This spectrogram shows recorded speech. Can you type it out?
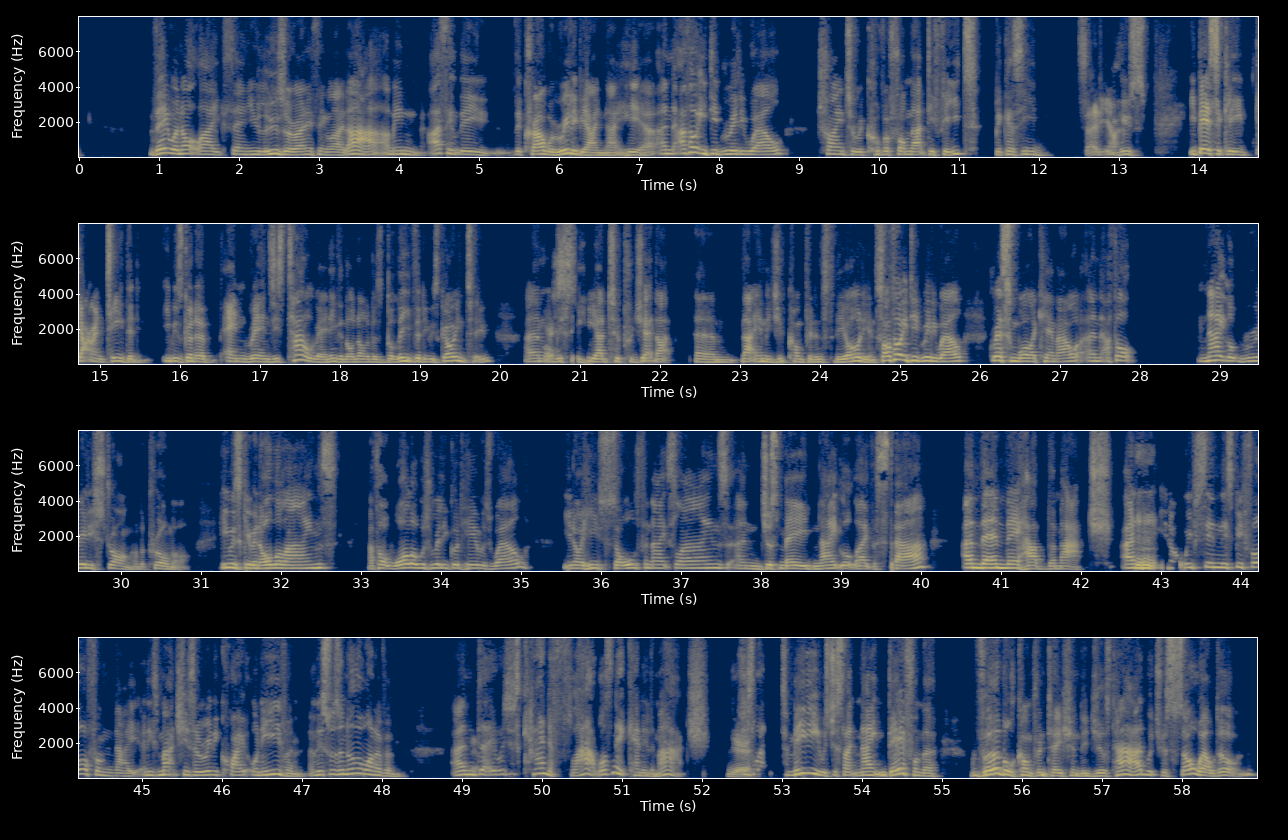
they were not like saying you loser or anything like that. I mean, I think the the crowd were really behind Knight here, and I thought he did really well trying to recover from that defeat because he said, you know, who's he basically guaranteed that he was going to end Reigns' title reign, even though none of us believed that he was going to. Um, yes. Obviously, he had to project that um, that image of confidence to the audience. So I thought he did really well. Grayson Waller came out, and I thought Knight looked really strong on the promo. He was giving all the lines. I thought Waller was really good here as well. You know, he sold for Knight's lines and just made Knight look like the star and then they had the match. And mm-hmm. you know, we've seen this before from Knight, and his matches are really quite uneven. And this was another one of them. And yeah. uh, it was just kind of flat, wasn't it, Kenny? The match, yeah. Just like to me, it was just like night and day from the verbal confrontation they just had, which was so well done.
